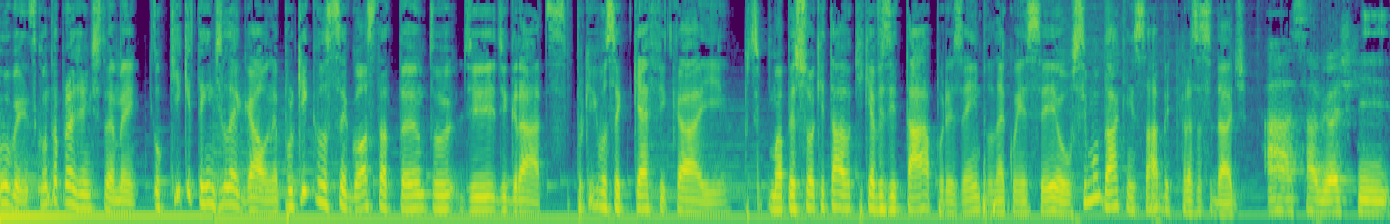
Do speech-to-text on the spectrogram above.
Rubens, conta pra gente também. O que que tem de legal, né? Por que que você gosta tanto de, de Grátis? Por que que você quer ficar aí? Uma pessoa que, tá, que quer visitar, por exemplo, né? Conhecer ou se mudar, quem sabe, pra essa cidade. Ah, sabe, eu acho que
